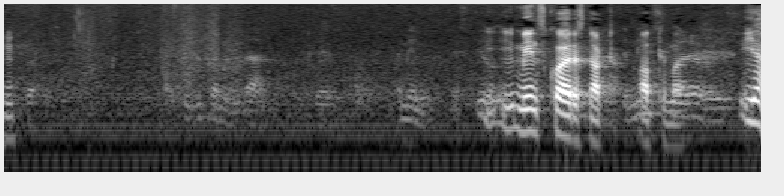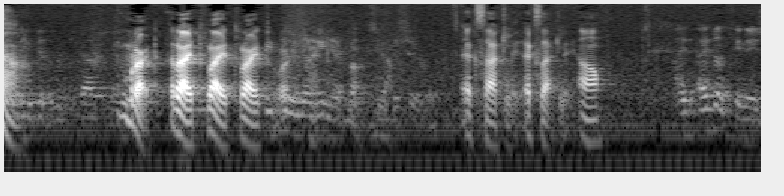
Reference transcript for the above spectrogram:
-hmm. Mean square is not optimal. Yeah. Right, right, right, right. right. Exactly, exactly. Uh, I, don't finish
